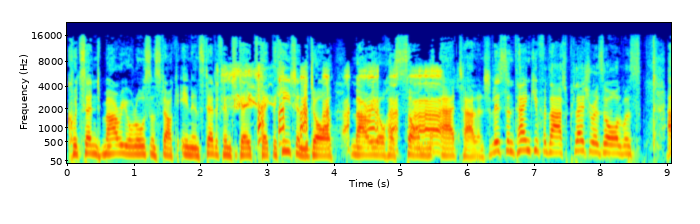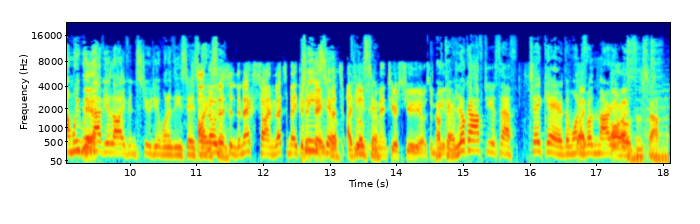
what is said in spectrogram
could send Mario Rosenstock in instead of him today to take the heat in the Dáil. Mario has some uh, talent. Listen, thank you for that. Pleasure as always. And we will yeah. have you live live in studio one of these days. Oh no! Soon. Listen, the next time, let's make it Please a date. Do. Let's, I'd Please love do. to come into your studios and okay, there. look after yourself. Take care. The wonderful right. Mario right. Rosenstock.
